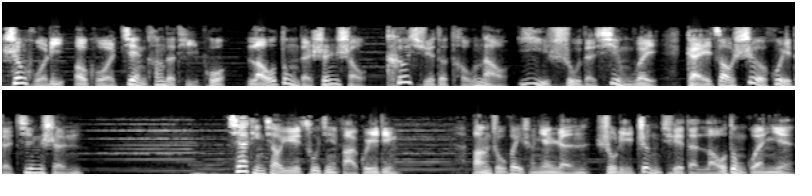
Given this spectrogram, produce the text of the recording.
生活力包括健康的体魄、劳动的身手、科学的头脑、艺术的兴味、改造社会的精神。家庭教育促进法规定，帮助未成年人树立正确的劳动观念，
